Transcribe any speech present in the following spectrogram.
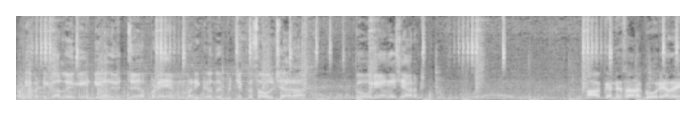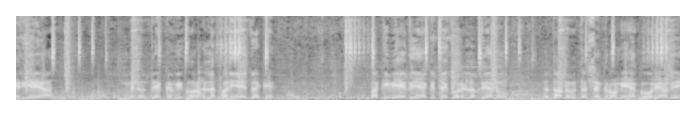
ਬੜੀ ਵੱਡੀ ਗੱਲ ਹੈ ਕਿ ਇੰਡੀਆ ਦੇ ਵਿੱਚ ਆਪਣੇ ਮਣੀਕਰ ਦੇ ਪਿੱਛੇ ਕਸੌਲ ਸ਼ਹਿਰ ਆ, ਗੋਰਿਆਂ ਦਾ ਸ਼ਹਿਰ। ਆ ਕਹਿੰਦੇ ਸਾਰਾ ਗੋਰਿਆਂ ਦਾ ਏਰੀਆ ਆ। ਮੈਨੂੰ ਤੇ ਇੱਕ ਵੀ ਗੋਰਾ ਲੱਭਾ ਨਹੀਂ ਅਜੇ ਤੱਕ। ਬਾਕੀ ਵੇਖਦੇ ਆ ਕਿੱਥੇ ਗੋਰੇ ਲੱਭਦੇ ਸਾਨੂੰ ਤੇ ਤੁਹਾਨੂੰ ਵੀ ਦਰਸ਼ਨ ਕਰਾਉਣੇ ਆ ਗੋਰਿਆਂ ਦੇ।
